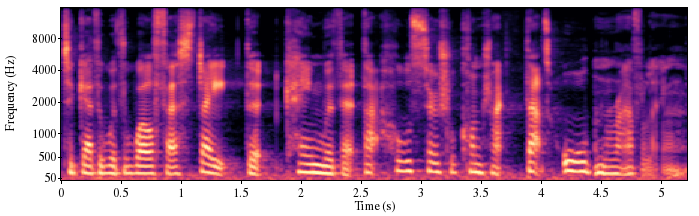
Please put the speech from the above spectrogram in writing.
together with the welfare state that came with it, that whole social contract, that's all unraveling.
